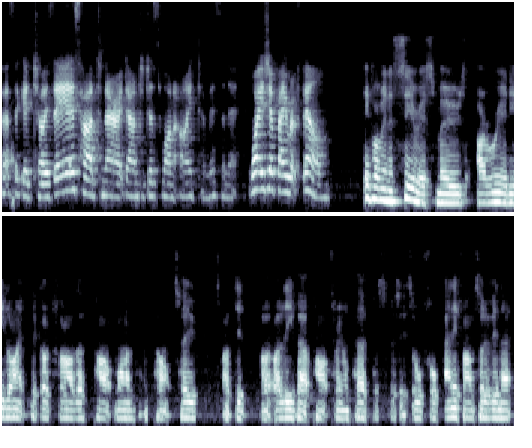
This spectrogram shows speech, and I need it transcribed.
That's a good choice. It is hard to narrow it down to just one item, isn't it? What is your favourite film? If I'm in a serious mood, I really like The Godfather Part One and Part Two. I did I, I, leave out part three on purpose because it's awful. And if I'm sort of in a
